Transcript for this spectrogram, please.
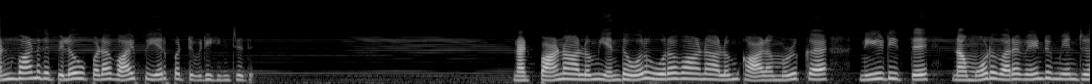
அன்பானது பிளவுபட வாய்ப்பு ஏற்பட்டு விடுகின்றது. நட்பானாலும் எந்த ஒரு உறவானாலும் காலம் முழுக்க நீடித்து நம்மோடு வர வேண்டும் என்று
